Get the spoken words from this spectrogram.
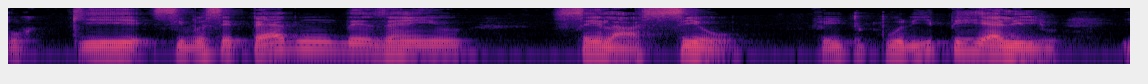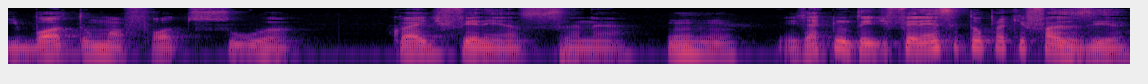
Porque se você pega um desenho, sei lá, seu, feito por hiperrealismo, e bota uma foto sua, qual é a diferença, né? Uhum. Já que não tem diferença, então para que fazer?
